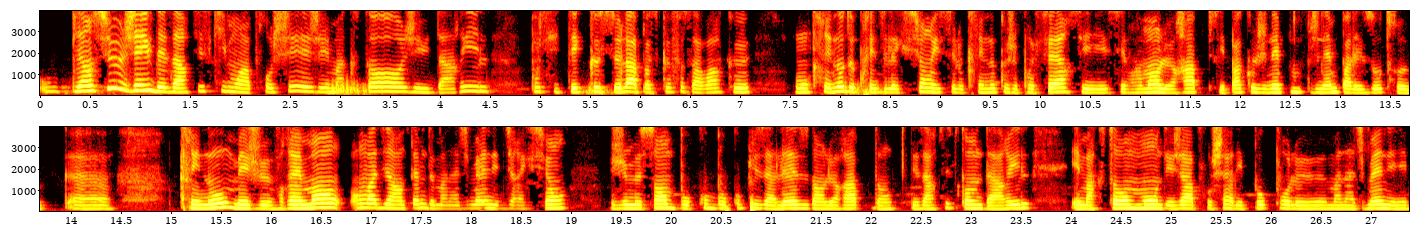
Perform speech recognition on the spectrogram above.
Bien sûr, j'ai eu des artistes qui m'ont approché. J'ai eu Max Thor, j'ai eu Daryl, pour citer que cela, parce qu'il faut savoir que mon créneau de prédilection, et c'est le créneau que je préfère, c'est vraiment le rap. C'est pas que je n'aime pas les autres euh, créneaux, mais je vraiment, on va dire en termes de management et direction, je me sens beaucoup, beaucoup plus à l'aise dans le rap. Donc, des artistes comme Daryl et Max Storm m'ont déjà approché à l'époque pour le management et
